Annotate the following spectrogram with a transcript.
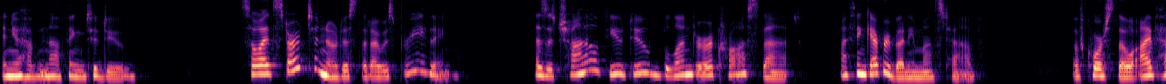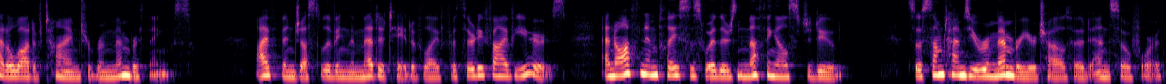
and you have nothing to do. So I'd start to notice that I was breathing. As a child, you do blunder across that. I think everybody must have. Of course, though, I've had a lot of time to remember things. I've been just living the meditative life for 35 years, and often in places where there's nothing else to do. So sometimes you remember your childhood and so forth.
